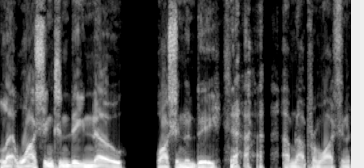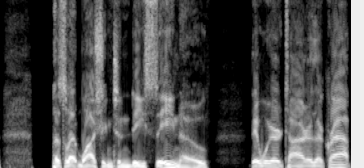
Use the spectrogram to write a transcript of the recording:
let Washington D know Washington D. I'm not from Washington. Let's let Washington D.C. know that we're tired of their crap.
